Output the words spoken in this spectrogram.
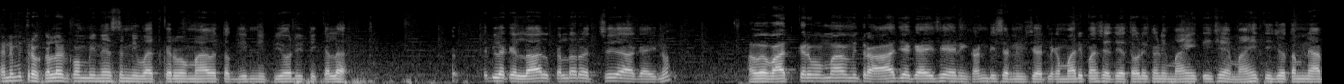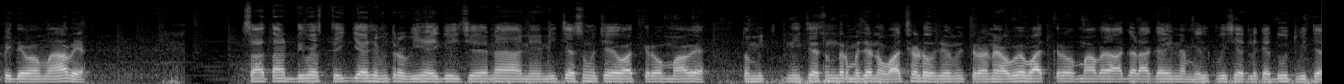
અને મિત્રો કલર કોમ્બિનેશનની વાત કરવામાં આવે તો ગીરની પ્યોરિટી કલર એટલે કે લાલ કલર જ છે આ ગાયનો. હવે વાત કરવામાં આવે મિત્રો, આ જે ગાય છે એની કન્ડિશન વિશે, એટલે કે મારી પાસે જે થોડી ઘણી માહિતી છે માહિતી જો તમને આપી દેવામાં આવે. સાત આઠ દિવસ થઈ ગયા છે મિત્રો, વિહાઈ ગઈ છે એના અને નીચે શું છે વાત કરવામાં આવે, તો નીચે સુંદર મજાનો વાછરડો છે મિત્રો, અને હવે વાત કરવામાં આવે આગળ આ ગાયના મિલ્ક વિશે, એટલે કે દૂધ વિશે.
